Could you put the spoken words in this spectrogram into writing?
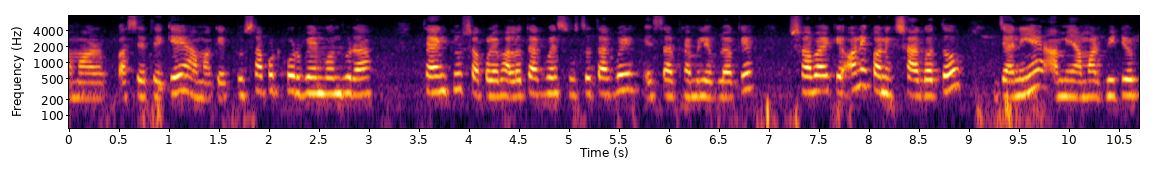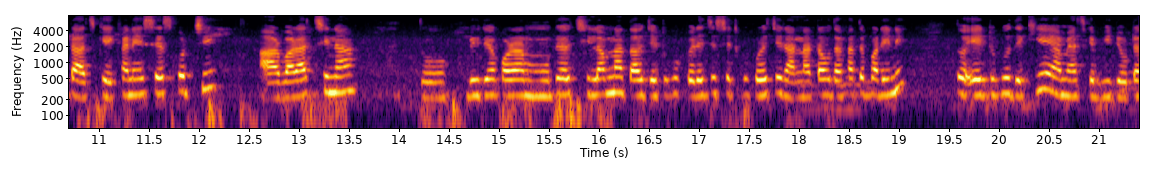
আমার পাশে থেকে আমাকে একটু সাপোর্ট করবেন বন্ধুরা। থ্যাংক ইউ সকলে ভালো থাকবেন, সুস্থ থাকবে এসআর ফ্যামিলি ব্লকে সবাইকে অনেক অনেক স্বাগত জানিয়ে আমি আমার ভিডিওটা আজকে এখানেই শেষ করছি। আর বাড়াচ্ছি না। তো ভিডিও করার মুডে ছিলাম না, তাও যেটুকু পেরেছি সেটুকু করেছি, রান্নাটাও দেখাতে পারিনি। তো এইটুকু দেখিয়ে আমি আজকে ভিডিওটা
